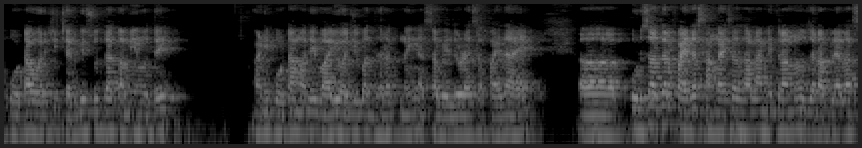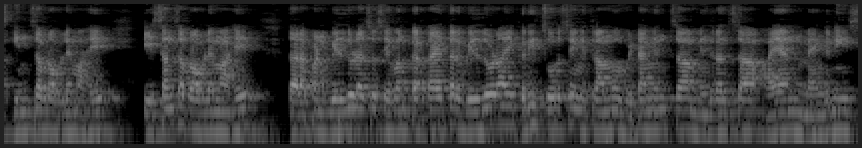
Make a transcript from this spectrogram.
पोटावरची चरबीसुद्धा कमी होते आणि पोटामध्ये वायू अजिबात धरत नाही असा वेलदोड्याचा फायदा आहे. पुढचा जर फायदा सांगायचा झाला मित्रांनो जर आपल्याला स्किनचा प्रॉब्लेम आहे केसांचा प्रॉब्लेम आहे तर आपण वेलदोड्याचं सेवन करताय तर वेलदोडा एक रिच सोर्स आहे मित्रांनो विटॅमिनचा मिनरलचा आयर्न मँगनीज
